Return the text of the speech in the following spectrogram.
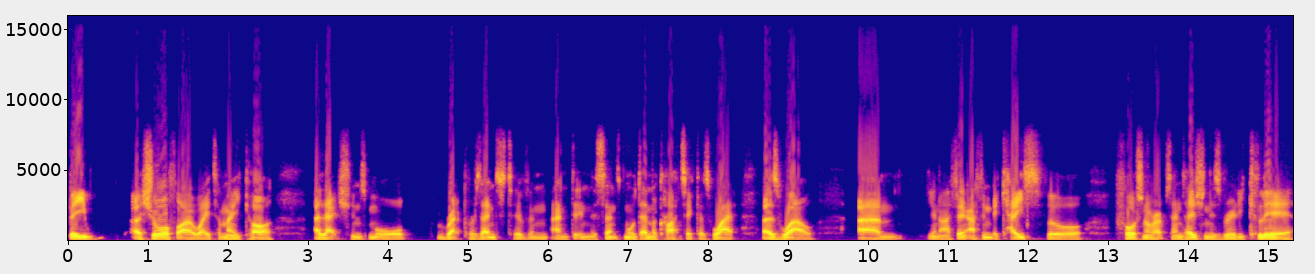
be a surefire way to make our elections more representative and, and in a sense more democratic as well as well. Um, you know, I think I think the case for proportional representation is really clear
